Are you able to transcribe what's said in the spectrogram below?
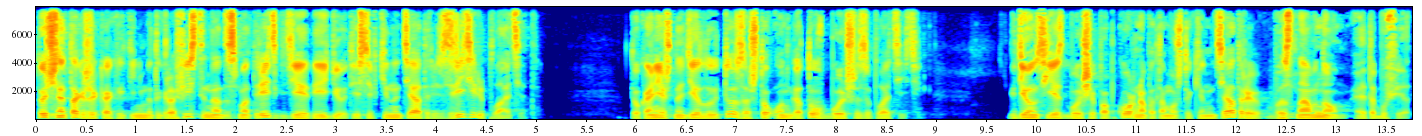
Точно так же, как и кинематографисты, надо смотреть, где это идет. Если в кинотеатре зритель платит, то, конечно, делают то, за что он готов больше заплатить. Где он съест больше попкорна, потому что кинотеатры в основном это буфет.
